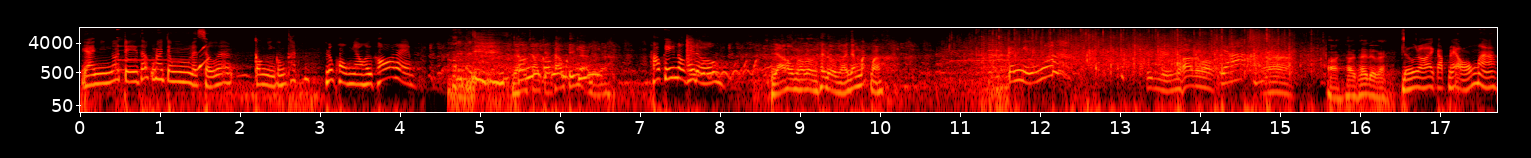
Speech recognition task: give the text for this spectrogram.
Dạ nhìn nó tri thức nói chung lịch sự con nhìn con thích. Lúc hôn nhau hơi khó đó em. Dạ Có- sao chị tháo kiến kiến. à? tháo kiến đâu thấy đường Dạ không đâu đâu thấy đường ở nhắm mắt mà. Kinh nghiệm quá. Kinh nghiệm quá đúng không? Dạ. À. Rồi thôi thấy được rồi. Được rồi cặp này ổn mà.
